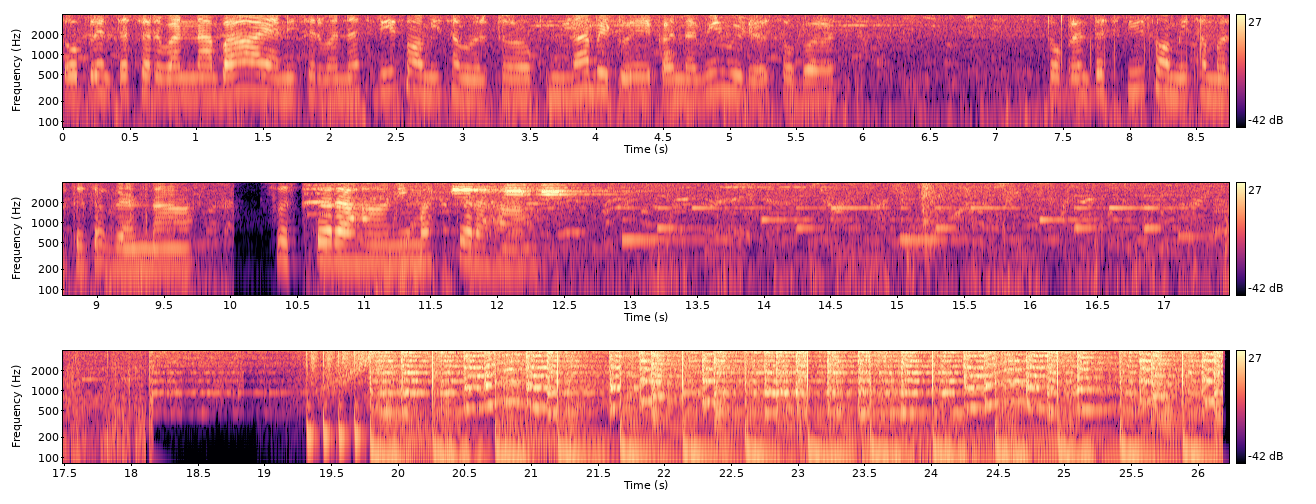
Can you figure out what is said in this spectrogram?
तोपर्यंत सर्वांना बाय आणि सर्वांना श्री स्वामी समर्थ. पुन्हा भेटूया एका नवीन व्हिडिओसोबत तोपर्यंत श्री स्वामी समर्थ सगळ्यांना. स्वस्त राहा आणि मस्त राहा.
